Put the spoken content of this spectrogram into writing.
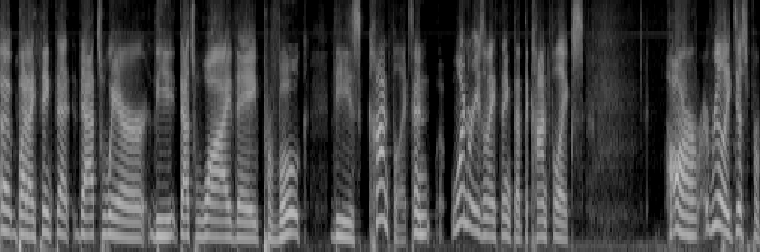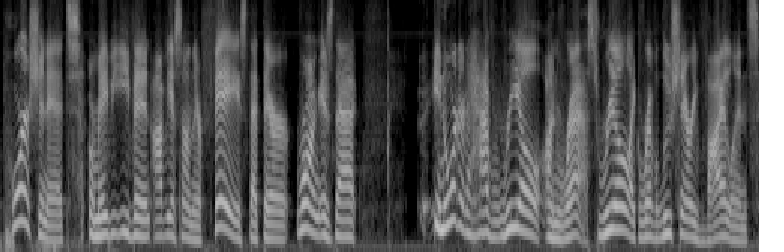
uh, but I think that that's where the that's why they provoke these conflicts. And one reason I think that the conflicts are really disproportionate or maybe even obvious on their face that they're wrong is that in order to have real unrest, real like revolutionary violence,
